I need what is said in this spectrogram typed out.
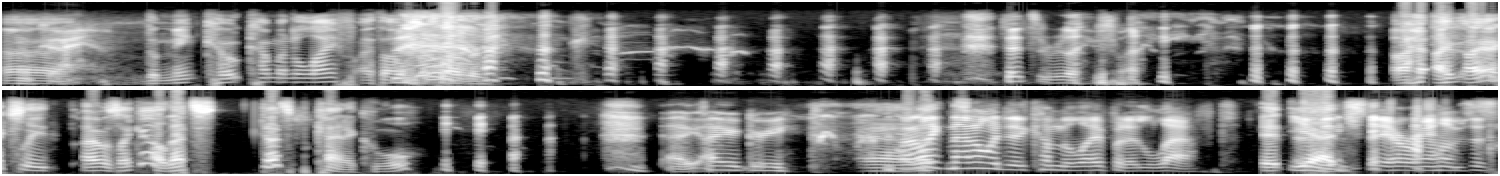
Uh, Okay. The mink coat coming to life, I thought was clever. That's really funny. I, I, I actually, I was like, oh, that's that's kind of cool. I, I agree. Uh, I like not only did it come to life, but it left. it. It Yeah, didn't stay around. It just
